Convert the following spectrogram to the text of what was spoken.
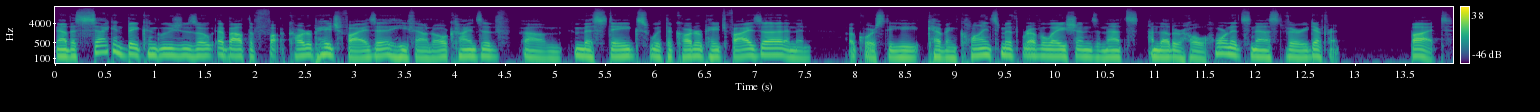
Now, the second big conclusion is about the F- Carter Page FISA. He found all kinds of um, mistakes with the Carter Page FISA, and then, of course, the Kevin Clinesmith revelations, and that's another whole hornet's nest, very different. But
